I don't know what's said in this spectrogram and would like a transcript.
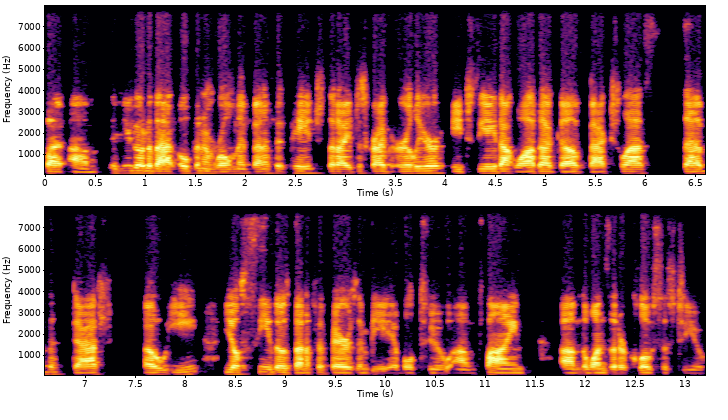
But um, if you go to that open enrollment benefit page that I described earlier, hca.wa.gov backslash sebb dash OE, you'll see those benefit fairs and be able to um, find um, the ones that are closest to you.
